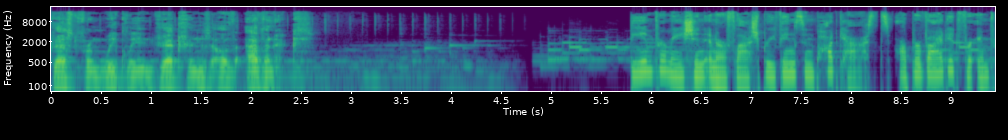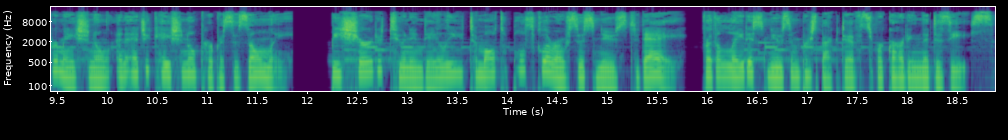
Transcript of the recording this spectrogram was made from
just from weekly injections of Avonex. The information in our flash briefings and podcasts are provided for informational and educational purposes only. Be sure to tune in daily to Multiple Sclerosis News today for the latest news and perspectives regarding the disease.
